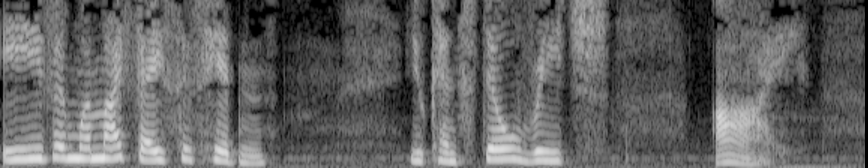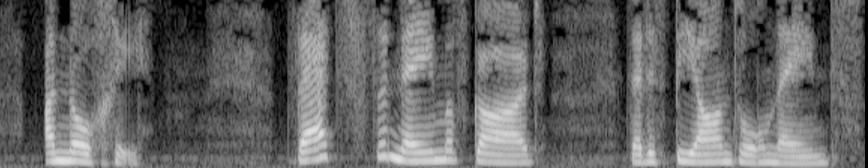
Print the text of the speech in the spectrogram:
even when my face is hidden, you can still reach I, Anochi. That's the name of God that is beyond all names.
